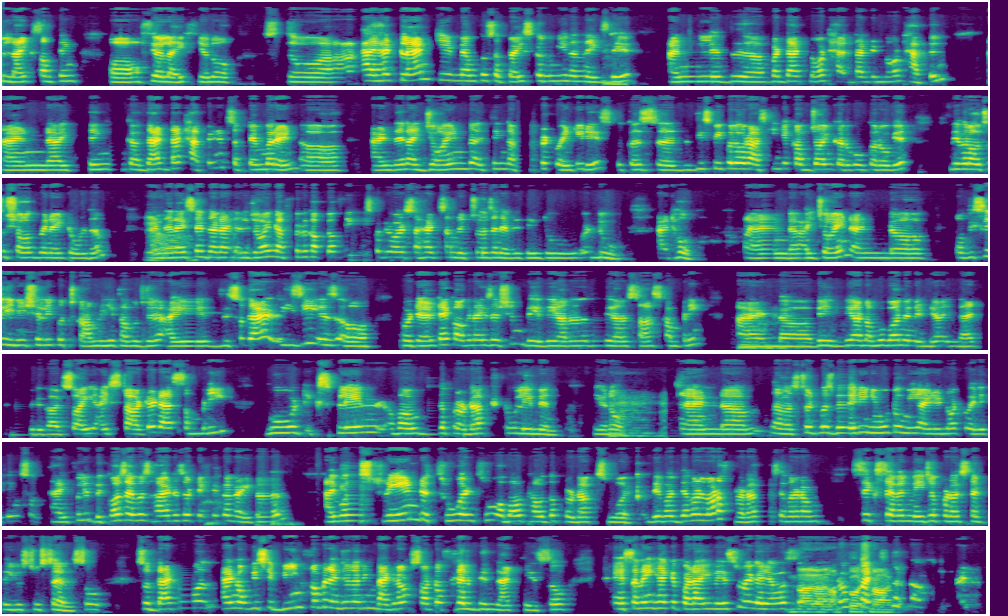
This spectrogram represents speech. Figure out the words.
you will like something uh, of your life, you know. So uh, I had planned कि मैं उनको surprise करूंगी the next day, and uh, but that not ha- that did not happen, and I think uh, that that happened in September end, uh, and then I joined I think after 20 days because uh, these people were asking कि कब join करो करोगे. They were also shocked when I told them, Yeah. And then I said that I'll join after a couple of weeks, but we also had some rituals and everything to do at home. And uh, I joined, and uh, obviously initially kuch kaam nahi tha mujhe i this, so that eZee is a hotel tech organization. They they are a, they are a SaaS company hmm. and uh, they they are number one in india in that regard. So i i started as somebody who would explain about the product to laymen you know. Hmm. And um, uh, so it was very new to me. I did not know anything. So thankfully because i was hired as a technical writer I was trained through and through about how the products work. There were there were a lot of products. There were around six seven major products that they used to sell so so that was and obviously being from an engineering background sort of helped in that case so ऐसा नहीं है कि पढ़ाई waste में गया वो no, no, of course not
